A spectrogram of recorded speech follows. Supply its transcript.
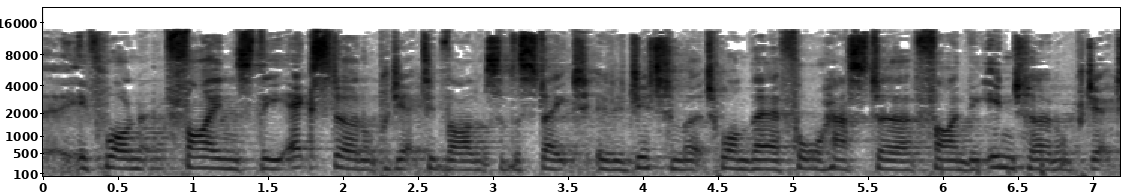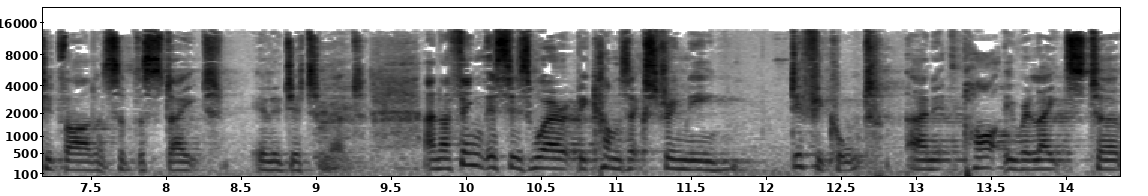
if one finds the external projected violence of the state illegitimate, one therefore has to find the internal projected violence of the state illegitimate. And I think this is where it becomes extremely difficult, and it partly relates to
